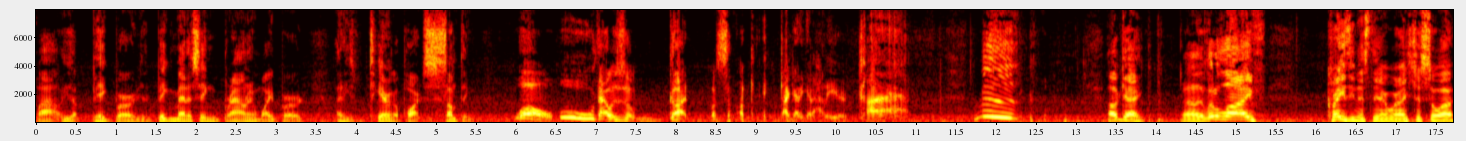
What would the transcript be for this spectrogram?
Wow, he's a big bird. He's a big, menacing brown and white bird, and he's tearing apart something. Whoa! Ooh, that was a gut. What's up? okay? I gotta get out of here. okay, uh, a little live craziness there where I just saw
